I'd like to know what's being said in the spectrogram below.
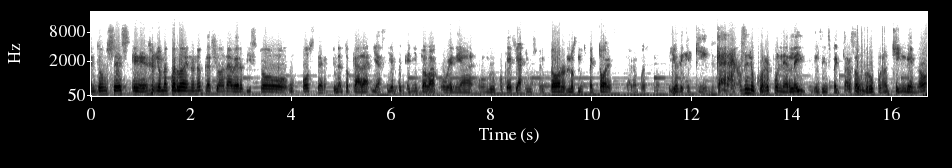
Entonces, eh, yo me acuerdo en una ocasión haber visto un póster de una tocada y así en pequeñito abajo venía un grupo que decía Inspector, los inspectores habían puesto. Y yo dije, ¿quién carajo se le ocurre ponerle los inspectores a un grupo? No chinguen, ¿no?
